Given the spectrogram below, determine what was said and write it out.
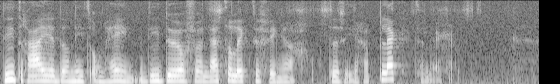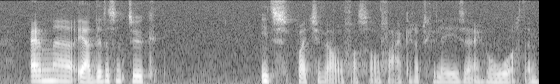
die draaien er niet omheen. Die durven letterlijk de vinger de zere plek te leggen. En uh, ja, dit is natuurlijk iets wat je wel vast wel vaker hebt gelezen en gehoord. En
